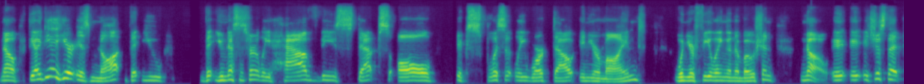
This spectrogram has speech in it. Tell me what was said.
Now, the idea here is not that you that you necessarily have these steps all explicitly worked out in your mind when you're feeling an emotion. No it, it, it's just that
